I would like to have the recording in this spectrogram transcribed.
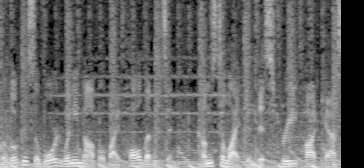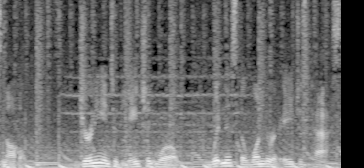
The Locus Award winning novel by Paul Levinson comes to life in this free podcast novel. Journey into the ancient world, witness the wonder of ages past,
